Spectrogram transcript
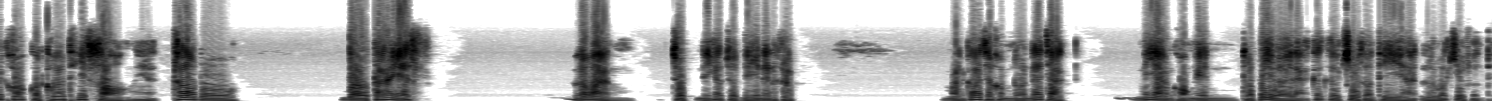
วิเคราะห์กฎข้อที่สองเนี่ย ถ้าเราดูเดลต้าเอสระหว่างจุดนี้กับจุดนี้นะครับ มันก็จะคำนวณได้จาก นิยามของ entropy เลยแหละ ก็คือ q ส่วน t ฮะหรือว่า q ส่วน t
